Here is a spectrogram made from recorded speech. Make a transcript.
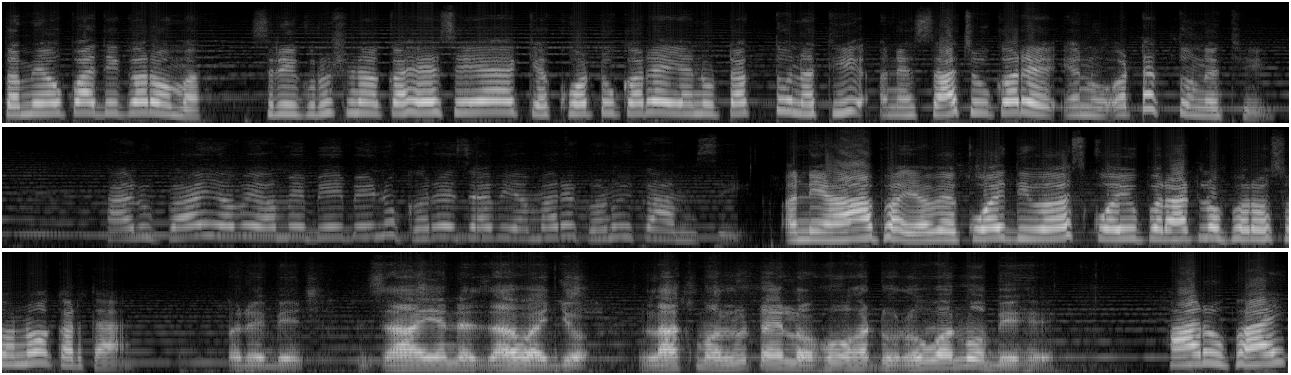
તમે ઉપાધિ કરો માં. શ્રી કૃષ્ણ કહે છે કે ખોટું કરે એનું ટકતું નથી અને સાચું કરે એનું અટકતું નથી. સારું ભાઈ હવે અમે બે બેનું ઘરે જ આવી અમારે ઘણું કામ છે. અને હા ભાઈ હવે કોઈ દિવસ કોઈ ઉપર આટલો ભરોસો ન કરતા. અરે બેન જાય એને જાવા ગયો લાખમાં લૂંટાયેલો હો હાટું રોવા ન બેહે. સારું ભાઈ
